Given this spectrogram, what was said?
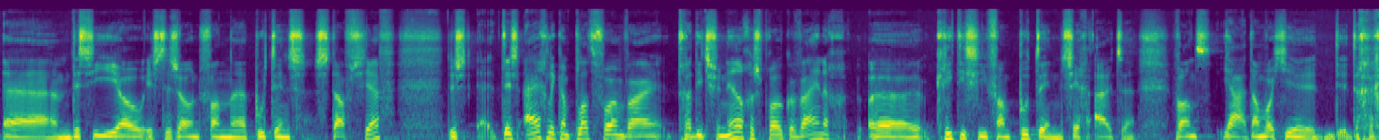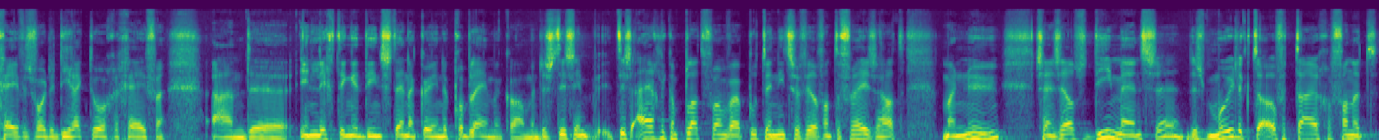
Ehm, de CEO is de zoon van Poetins stafchef. Dus het is eigenlijk een platform waar traditioneel gesproken weinig critici van Poetin zich uiten. Want ja, dan word je, de gegevens worden direct doorgegeven aan de inlichtingendiensten en dan kun je in de problemen komen. Dus het is, het is eigenlijk een platform waar Poetin niet zoveel van te vrezen had. Maar nu zijn zelfs die mensen dus moeilijk te overtuigen van het,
